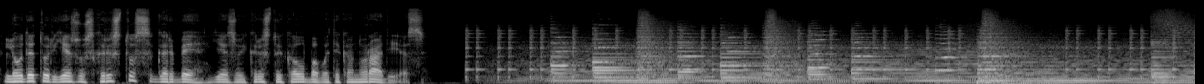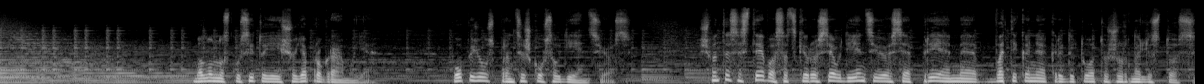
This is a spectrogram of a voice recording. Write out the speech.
Liaudetur Jėzus Kristus, garbė Jėzui Kristui kalba Vatikano radijas. Malonus klausytojai šioje programoje. Popiežiaus Pranciškaus audiencijos. Šventasis tėvas atskiruose audiencijose prieėmė Vatikane akredituotus žurnalistus,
